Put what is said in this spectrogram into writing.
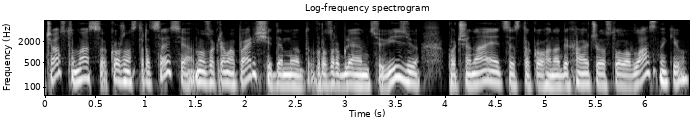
Часто у нас кожна стратсесія, ну зокрема перші, де ми розробляємо цю візію, починається з такого надихаючого слова власників,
